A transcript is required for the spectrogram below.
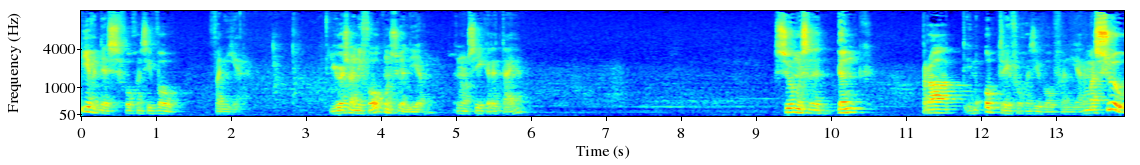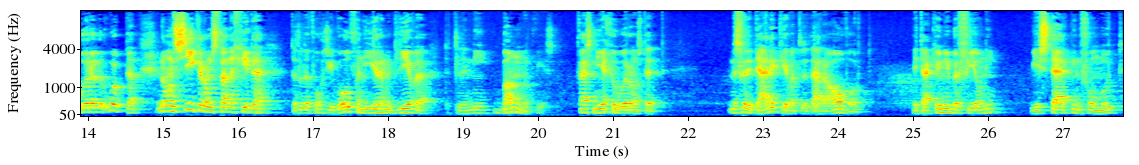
Lewe dus volgens die wil van die Here. Josua en die volk moet so lewe in onsekere tye. So moes hulle dink, praat en optree volgens die wil van die Here. Maar so hoor hulle ook dat in onsekere omstandighede dat hulle volgens die wil van die Here moet lewe, dat hulle nie bang moet wees nie. Vers 9 hoor ons dit. En dis vir die derde keer wat dit herhaal word. Het ek jou nie beveel nie? Wees sterk en volmoed.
